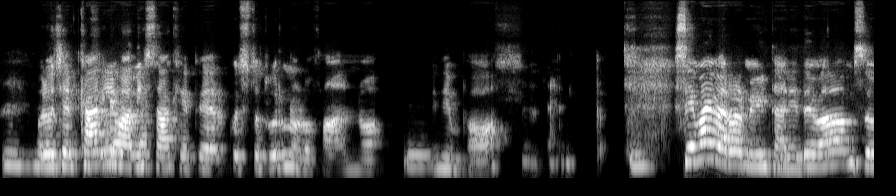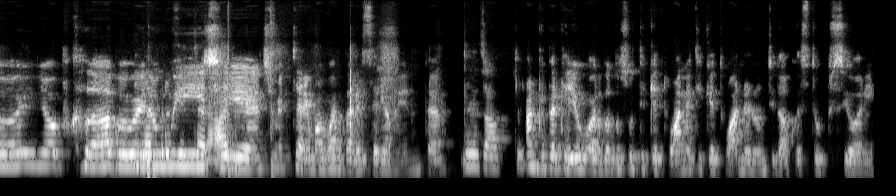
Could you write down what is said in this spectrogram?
Mhm. Volevo cercarli, ma mi sa che per questo tour non lo fanno. Mm. Quindi un po'. Se mai verranno in Italia The Vamps o in Hop Club o in Luigi, ci metteremo a guardare seriamente. Esatto. Anche perché io ho guardato su Ticket One e Ticket One non ti dà queste opzioni.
